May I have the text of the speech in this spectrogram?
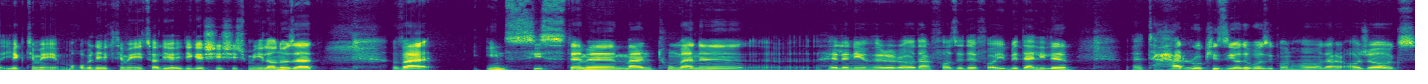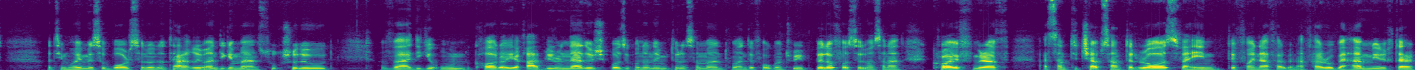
یک تیم مقابل یک تیم ایتالیایی دیگه شیشیش میلان رو زد. و این سیستم man to man هلنیو هررا در فاز دفاعی به دلیل تحرک زیاد بازیکنها در آژاکس و تیم مثل بارسلونا تقریبا دیگه منسوخ شده بود. و دیگه اون کارهای قبلی رو نداشت. بازیکنان نمی‌تونستن man to man دفاع کنن. توی بلافاصله مثلا کرایف می‌رفت از سمت چپ سمت راست و این دفاع نفر به نفر رو به هم میریخت. در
